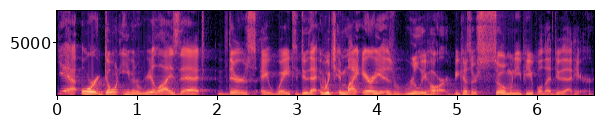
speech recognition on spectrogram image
Yeah or don't even realize that there's a way to do that which in my area is really hard because there's so many people that do that here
